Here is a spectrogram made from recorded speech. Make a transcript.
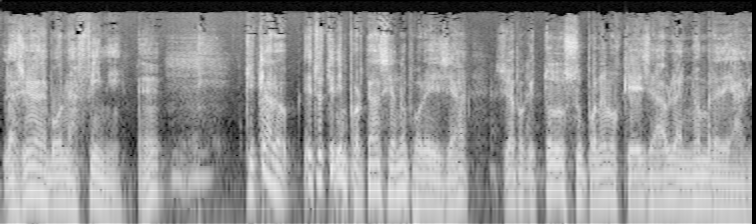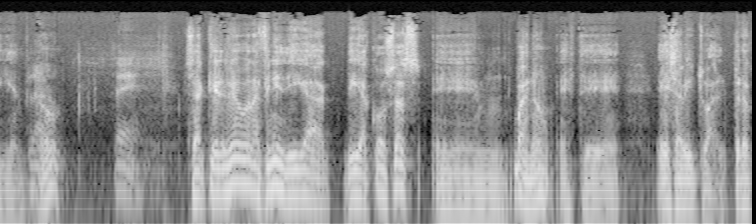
la señora de Bonafini, ¿eh? Que claro, esto tiene importancia no por ella, sino porque todos suponemos que ella habla en nombre de alguien, ¿no? Sí. O sea, que el señor Bonafini diga, diga cosas, eh, bueno, este, es habitual, pero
